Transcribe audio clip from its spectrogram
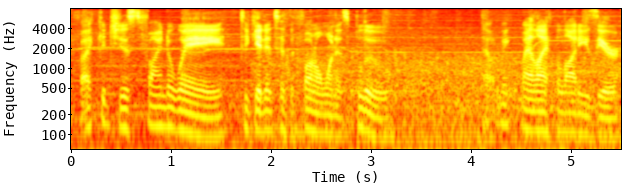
If I could just find a way to get into the funnel when it's blue... That would make my life a lot easier.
